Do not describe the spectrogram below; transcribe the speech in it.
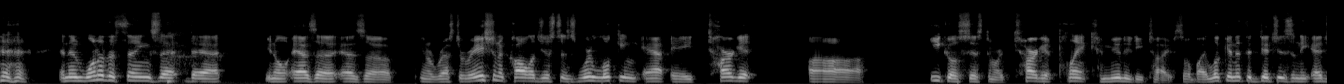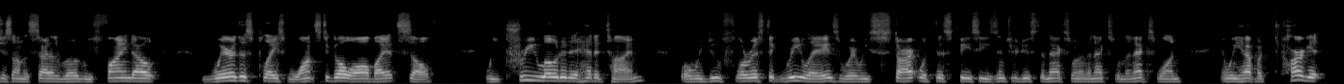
and then one of the things that that you know as a as a you know restoration ecologist is we're looking at a target uh, ecosystem or target plant community type. So by looking at the ditches and the edges on the side of the road, we find out where this place wants to go all by itself. We preload it ahead of time, or we do floristic relays where we start with this species, introduce the next one, and the next one, the next one, and we have a target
